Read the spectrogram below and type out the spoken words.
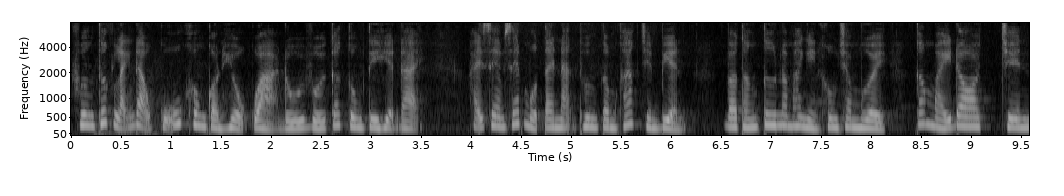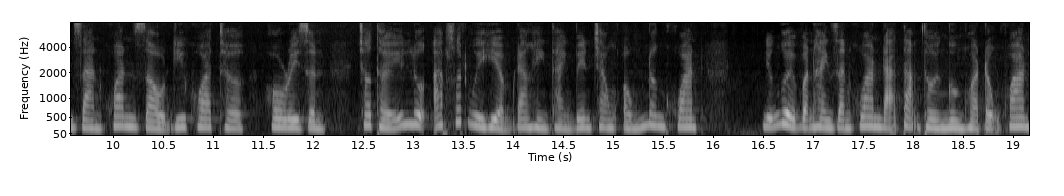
Phương thức lãnh đạo cũ không còn hiệu quả đối với các công ty hiện đại. Hãy xem xét một tai nạn thương tâm khác trên biển. Vào tháng 4 năm 2010, các máy đo trên giàn khoan dầu Deepwater Horizon cho thấy lượng áp suất nguy hiểm đang hình thành bên trong ống nâng khoan. Những người vận hành giàn khoan đã tạm thời ngừng hoạt động khoan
